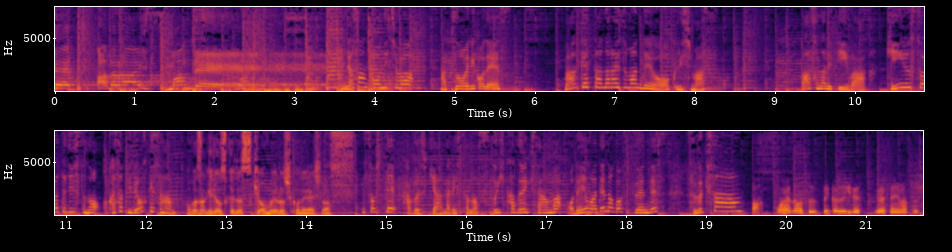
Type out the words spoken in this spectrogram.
マーケットアナライズマンデー皆さんこんにちは。松尾英里子です。マーケットアナライズマンデーをお送りします。パーソナリティは金融ストラテジストの岡崎良介さん。岡崎良介です。今日もよろしくお願いします。そして株式アナリストの鈴木一之さんはお電話でのご出演です。鈴木さん。あおはようございます。鈴木一之です。よろしくお願いします。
